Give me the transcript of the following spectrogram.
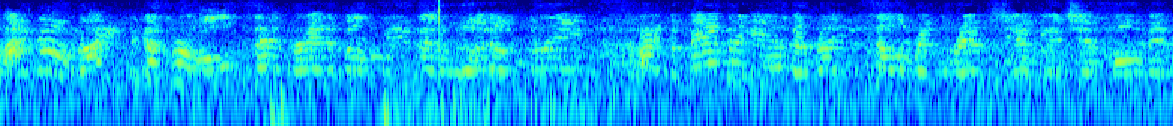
I know, right? Because we're all set for NFL season 103. All right, the fans are here. They're ready to celebrate the Rams championship moment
